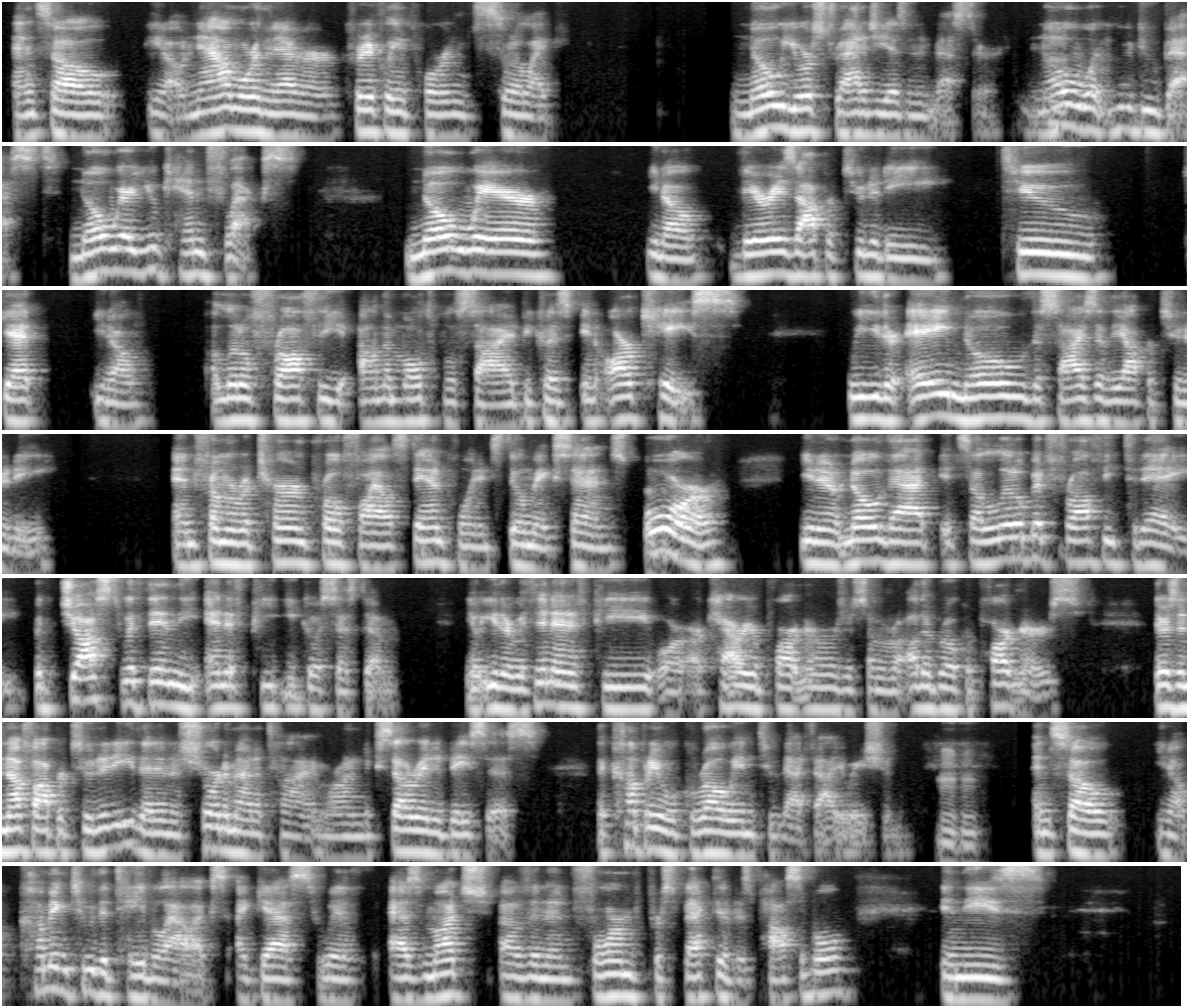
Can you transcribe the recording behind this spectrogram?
And so you know now more than ever, critically important, sort of like know your strategy as an investor know hmm. what you do best know where you can flex know where you know there is opportunity to get you know a little frothy on the multiple side because in our case we either a know the size of the opportunity and from a return profile standpoint it still makes sense hmm. or you know know that it's a little bit frothy today but just within the nfp ecosystem you know either within nfp or our carrier partners or some of our other broker partners there's enough opportunity that in a short amount of time or on an accelerated basis the company will grow into that valuation mm-hmm. and so you know coming to the table alex i guess with as much of an informed perspective as possible in these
